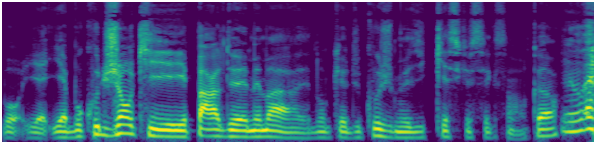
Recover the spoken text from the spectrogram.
Bon, il y, a- il y a beaucoup de gens qui parlent de MMA. Donc, euh, du coup, je me dis Qu'est-ce que c'est que ça encore? Ouais.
